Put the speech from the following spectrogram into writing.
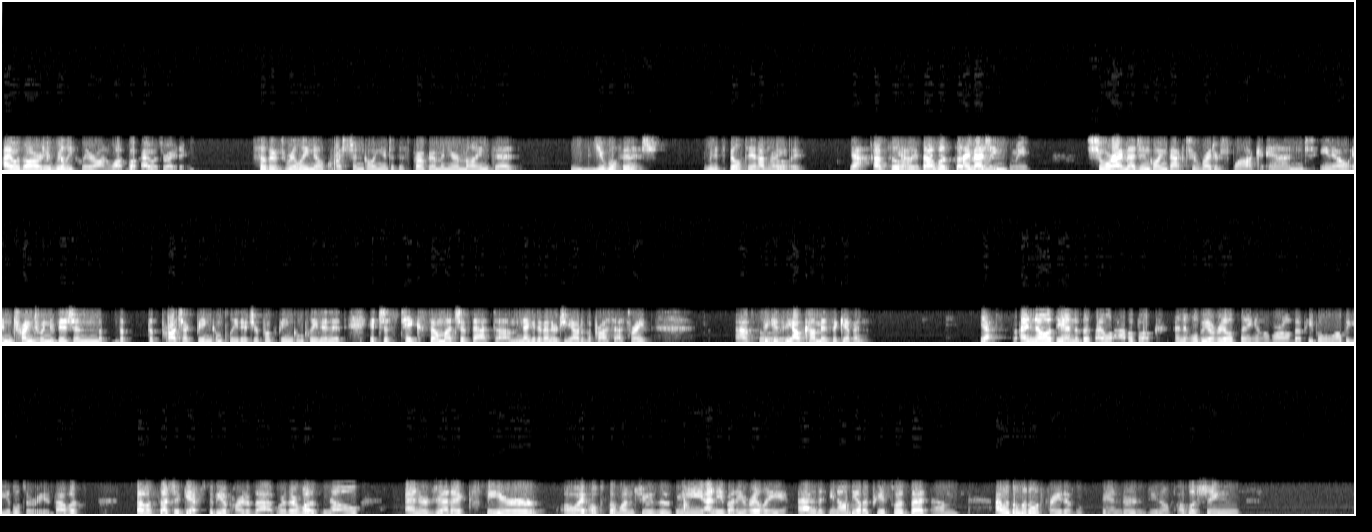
I was already really clear on what book I was writing. So there's really no question going into this program in your mind that you will finish. I mean, it's built in, right? Absolutely. right? Yeah. Absolutely. Yeah. That was such I a imagine, relief to me. Sure, I imagine going back to writer's block and you know, and trying to mm-hmm. envision the, the the project being completed, your book being completed, it it just takes so much of that um, negative energy out of the process, right? Absolutely. Because the outcome is a given. Yes, I know at the yeah. end of this I will have a book, and it will be a real thing in the world that people will be able to read. That was that was such a gift to be a part of that, where there was no energetic fear. Oh, I hope someone chooses me. Anybody really? And you know, the other piece was that um, I was a little afraid of standard, you know, publishing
